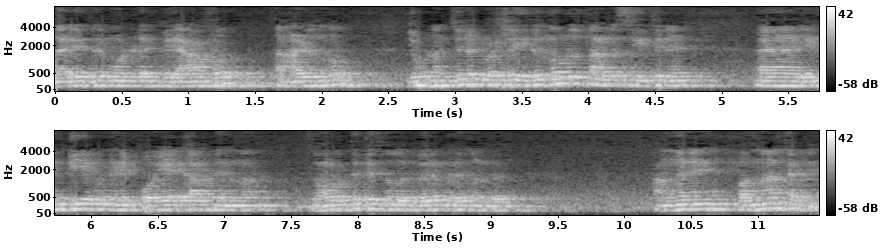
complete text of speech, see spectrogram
നരേന്ദ്രമോദിയുടെ ഗ്രാഫ് താഴ്ന്നു. ജൂൺ അഞ്ചിന് പക്ഷേ ഇരുന്നൂറ് താഴെ സീറ്റിന് എൻ ഡി എ മുന്നണി പോയേക്കാം എന്ന് നോർത്തിൽ നിന്നുള്ള വിവരം വരുന്നുണ്ട്. അങ്ങനെ വന്നാൽ തന്നെ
